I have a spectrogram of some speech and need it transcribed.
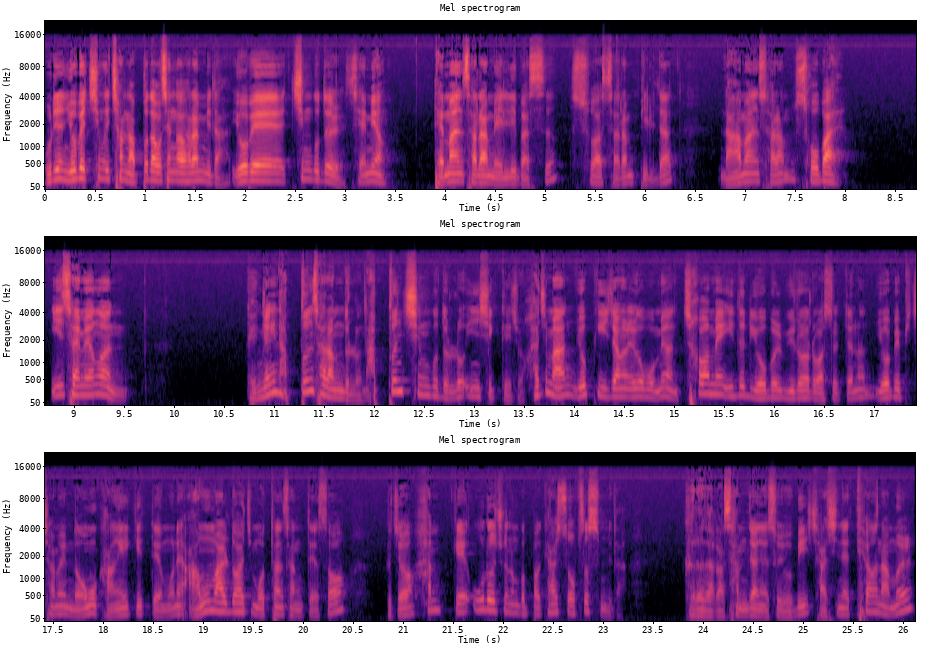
우리는 욥의 친구들이 참 나쁘다고 생각을 합니다. 욥의 친구들 3명, 대만 사람 엘리바스, 수아 사람 빌닷, 나만 사람 소발. 이 3명은 굉장히 나쁜 사람들로 나쁜 친구들로 인식되죠. 하지만 욥기 2장을 읽어보면 처음에 이들이 욥을 위로하러 왔을 때는 욥의 비참함이 너무 강했기 때문에 아무 말도 하지 못한 상태에서 그저 함께 울어주는 것밖에 할 수 없었습니다. 그러다가 3장에서 욥이 자신의 태어남을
